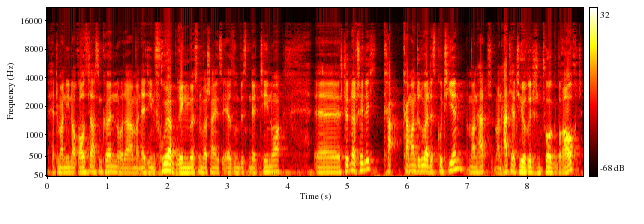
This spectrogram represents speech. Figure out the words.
hätte man ihn auch rauslassen können oder man hätte ihn früher bringen müssen, wahrscheinlich ist eher so ein bisschen der Tenor. Äh, stimmt natürlich, kann, kann man drüber diskutieren. Man hat, man hat ja theoretisch ein Tor gebraucht.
